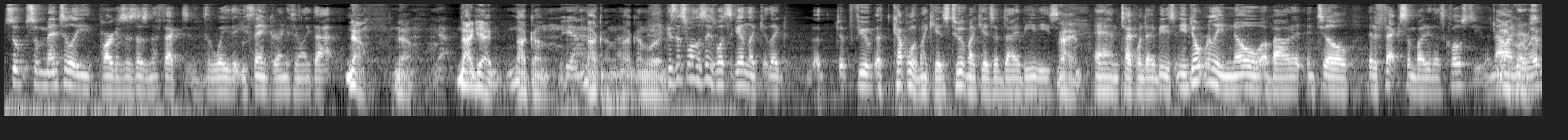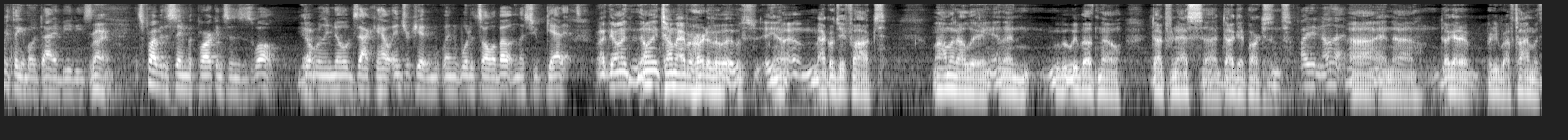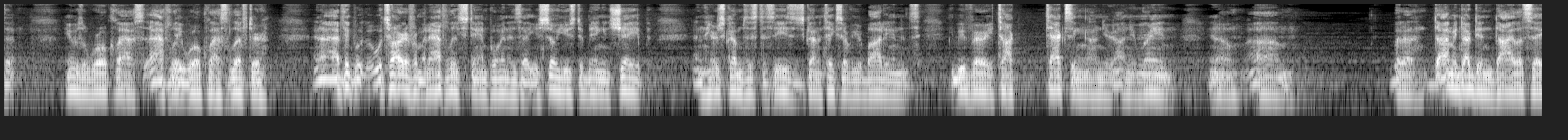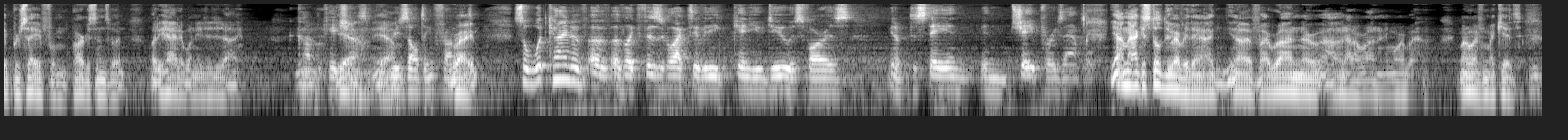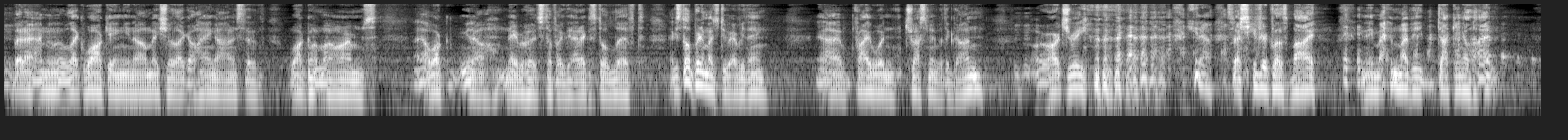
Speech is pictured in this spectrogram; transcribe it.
So so mentally Parkinson's doesn't affect the way that you think or anything like that. No, no, Yeah. not yet. Knock on, Yeah. knock on, knock on wood. Because that's one of those things. Once again, like like a, a few, a couple of my kids, two of my kids have diabetes Right. and type one diabetes, and you don't really know about it until it affects somebody that's close to you. And now Yeah, I of know everything about diabetes. Right. It's probably the same with Parkinson's as well. You Yeah. don't really know exactly how intricate and, and what it's all about unless you get it. Right. The only the only time I ever heard of it was you know Michael J. Fox, Muhammad Ali, and then we, we both know Doug Furnas. Uh, Doug had Parkinson's, I didn't know that. uh, and uh, Doug had a pretty rough time with it. He was a world class athlete, world class lifter, and I think what's harder from an athlete's standpoint is that you're so used to being in shape, and here comes this disease. It just kind of takes over your body, and it's it can be very ta- taxing on your on your brain. You know. Um, but uh, I mean, Doug didn't die, let's say per se from Parkinson's, but but he had it when he did die. Complications yeah, yeah. resulting from Right. it. So, what kind of, of, of like physical activity can you do as far as you know to stay in, in shape, for example? Yeah, I mean, I can still do everything. I, you know, if I run or I mean, I don't run anymore, but run away from my kids. Mm-hmm. But I, I mean, like walking, you know, make sure like I'll hang on instead of walking with my arms. i'll walk, you know, neighborhood stuff like that. I can still lift. I can still pretty much do everything. Yeah, I probably wouldn't trust me with a gun mm-hmm. or archery, you know, especially if you're close by. and know, you might, might be ducking a lot.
